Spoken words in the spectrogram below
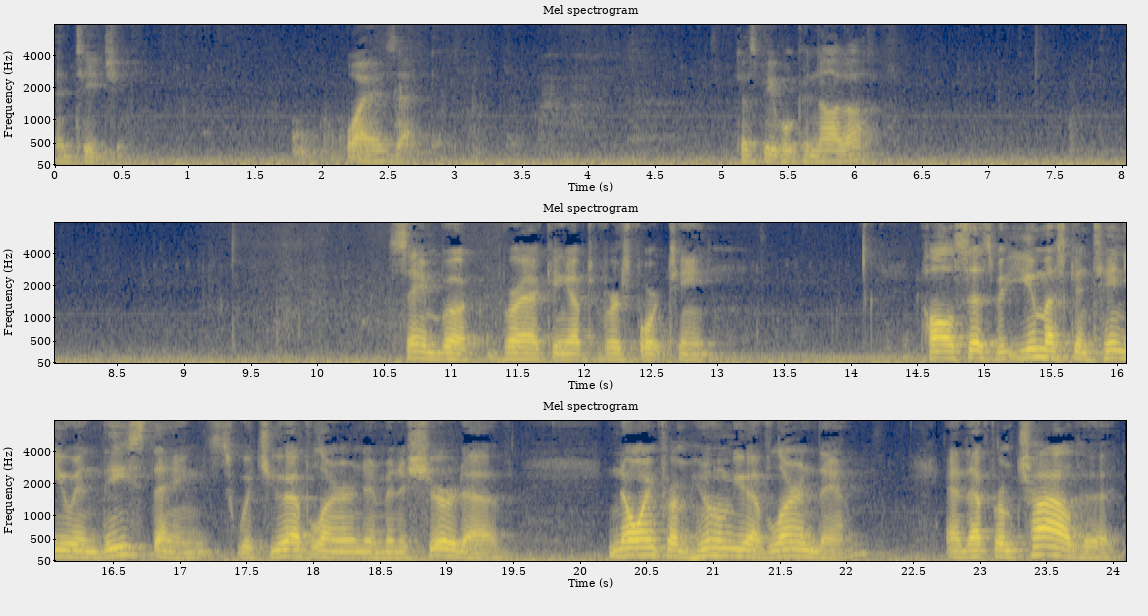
and teaching. Why is that? Because people can nod off. Same book, backing up to verse 14. Paul says, But you must continue in these things which you have learned and been assured of, knowing from whom you have learned them and that from childhood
